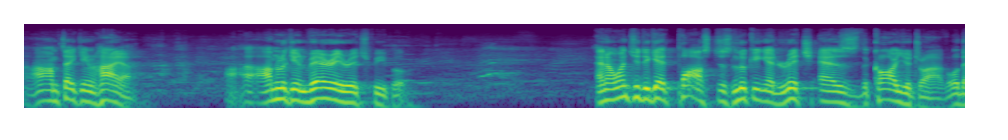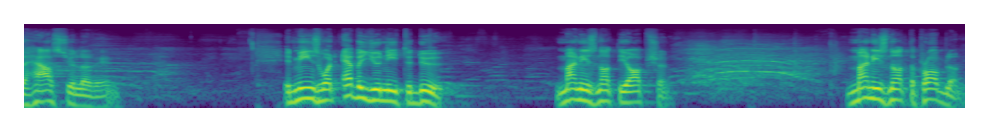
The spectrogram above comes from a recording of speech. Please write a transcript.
I'm taking higher. I'm looking very rich people. And I want you to get past just looking at rich as the car you drive or the house you live in. It means whatever you need to do, money is not the option. Money is not the problem.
